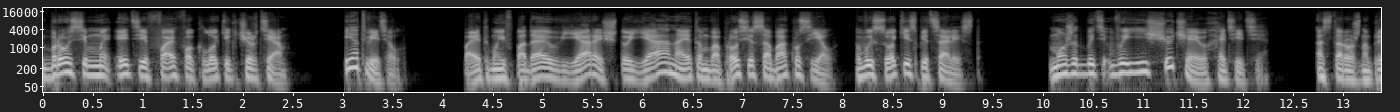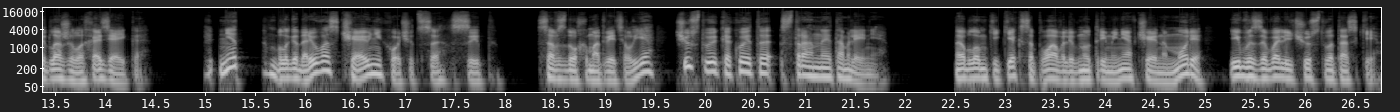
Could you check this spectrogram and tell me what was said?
бросим мы эти файфоклоки к чертям. И ответил. Поэтому и впадаю в ярость, что я на этом вопросе собаку съел. Высокий специалист. «Может быть, вы еще чаю хотите?» — осторожно предложила хозяйка. «Нет, благодарю вас, чаю не хочется, сыт», — со вздохом ответил я, чувствуя какое-то странное томление. Обломки кекса плавали внутри меня в чайном море и вызывали чувство тоски.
